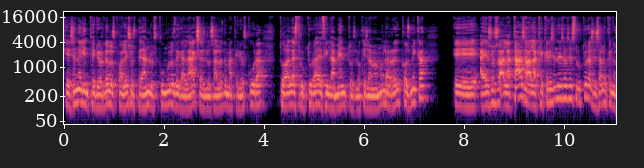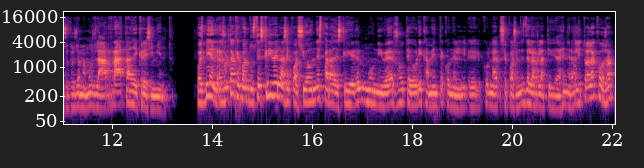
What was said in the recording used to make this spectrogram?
que es en el interior de los cuales se hospedan los cúmulos de galaxias, los halos de materia oscura, toda la estructura de filamentos, lo que llamamos la red cósmica. Eh, a, esos, a la tasa a la que crecen esas estructuras es a lo que nosotros llamamos la rata de crecimiento. Pues bien, resulta que cuando usted escribe las ecuaciones para describir el universo teóricamente con, el, con las ecuaciones de la relatividad general y toda la cosa,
